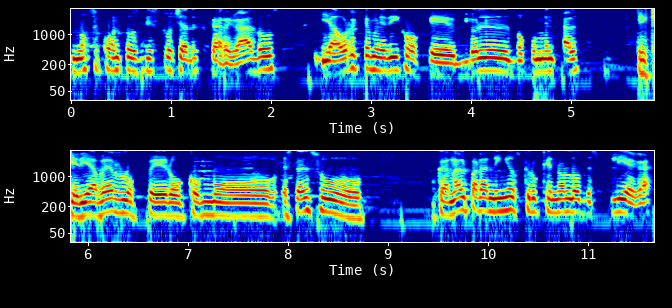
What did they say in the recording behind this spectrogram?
no sé cuántos discos ya descargados. Y ahora que me dijo que vio el documental, que quería verlo, pero como está en su canal para niños, creo que no lo despliega,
